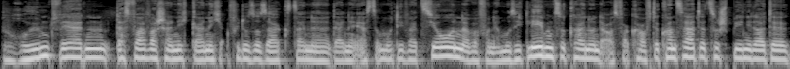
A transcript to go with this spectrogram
berühmt werden, das war wahrscheinlich gar nicht, wie du so sagst, deine, deine erste Motivation, aber von der Musik leben zu können und ausverkaufte Konzerte zu spielen, die Leute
